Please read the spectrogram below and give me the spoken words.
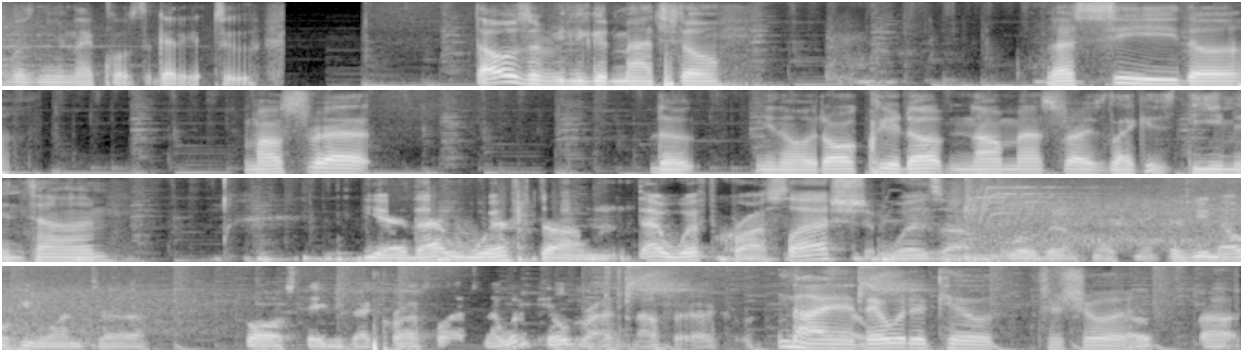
he wasn't even that close to getting it too. That was a really good match though. Let's see the mouse rat. The you know it all cleared up and now rat is like his demon time. yeah, that whiffed. Um, that whiff cross slash was um a little bit unfortunate because you know he wanted to go off stage with that cross slash. And that would have killed Raz Mouser actually. Nah, yeah, they would have killed for That sure. about-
